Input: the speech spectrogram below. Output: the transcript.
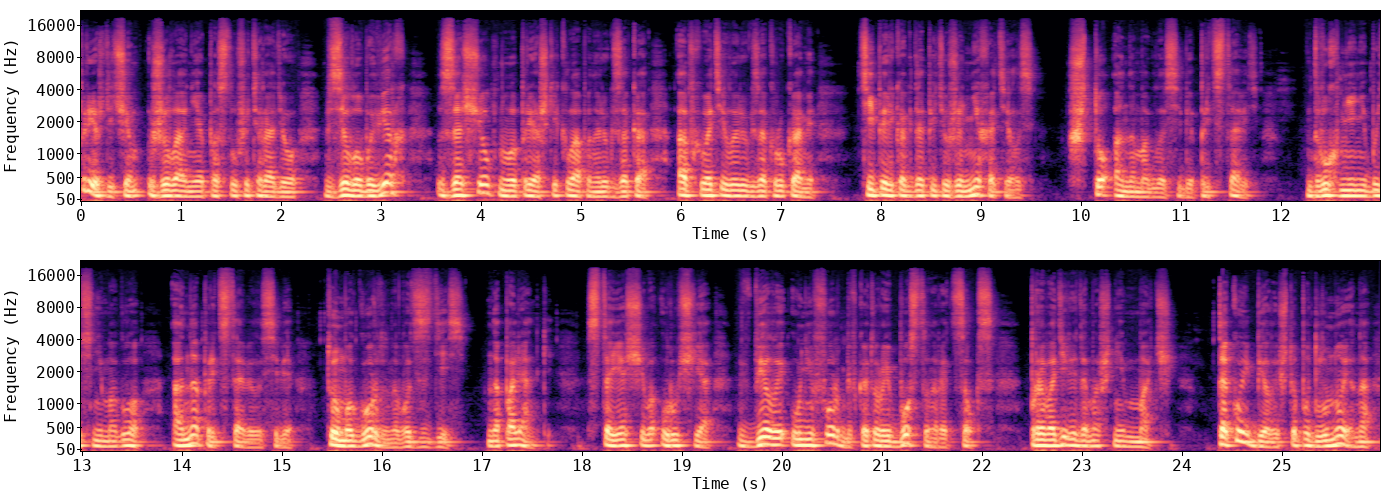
прежде чем желание послушать радио взяло бы верх, защелкнула пряжки клапана рюкзака, обхватила рюкзак руками. Теперь, когда пить уже не хотелось, что она могла себе представить? Двух мнений быть не могло. Она представила себе Тома Гордона вот здесь, на полянке, стоящего у ручья, в белой униформе, в которой Бостон Ред Сокс проводили домашние матчи. Такой белый, что под луной она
